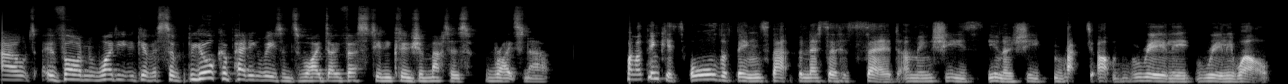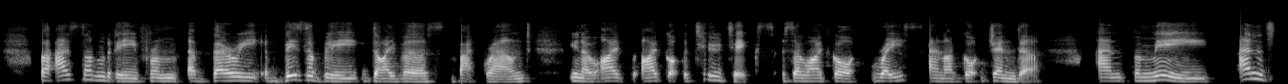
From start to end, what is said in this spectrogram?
out, Yvonne, why don't you give us some your compelling reasons why diversity and inclusion matters right now? Well, I think it's all the things that Vanessa has said. I mean, she's, you know, she wrapped it up really, really well. But as somebody from a very visibly diverse background, you know, I've I've got the two ticks. So I've got race and I've got gender. And for me, and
